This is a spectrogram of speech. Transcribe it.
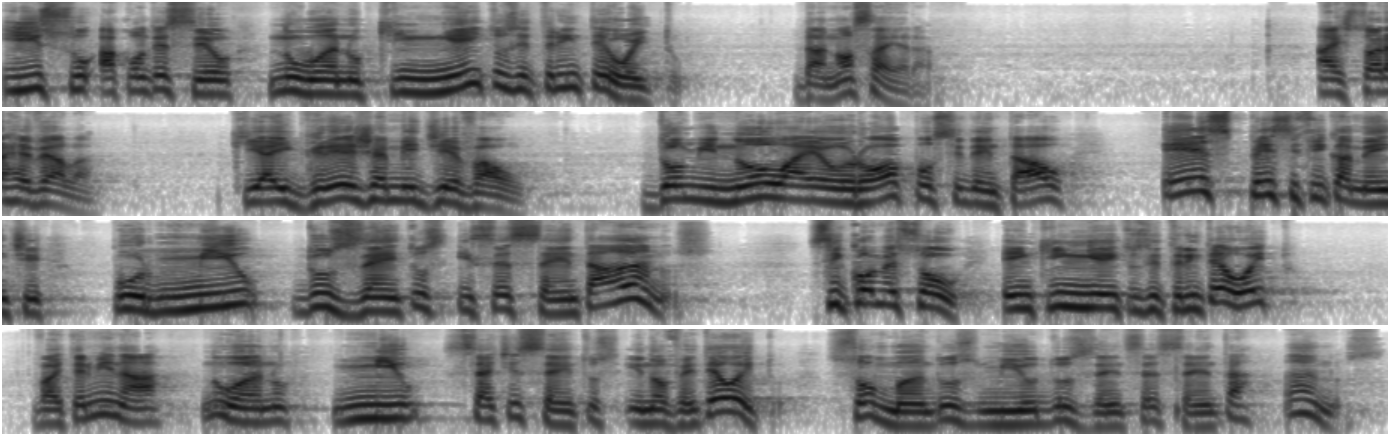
e isso aconteceu no ano 538 da nossa era. A história revela que a igreja medieval dominou a Europa Ocidental especificamente por 1260 anos. Se começou em 538, vai terminar no ano 1798, somando os 1260 anos.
